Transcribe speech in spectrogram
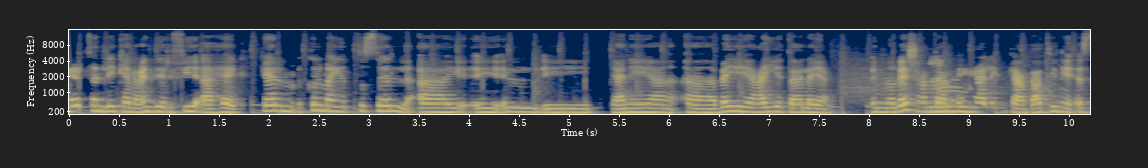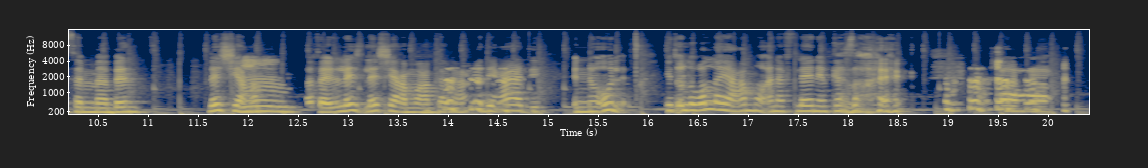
بيرسونلي كان عندي رفيقة هيك. كل ما يتصل آه يعني آه بي يعيط عليها. إنه ليش عم تعملي حالك؟ عم تعطيني اسم بنت؟ ليش يا عم ليش ليش يا عمو عم تعمل؟ عادي عادي. إنه قول تقول له والله يا عمو أنا فلانة وكذا وهيك.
